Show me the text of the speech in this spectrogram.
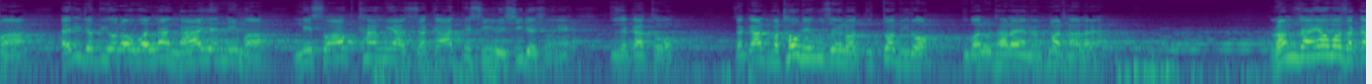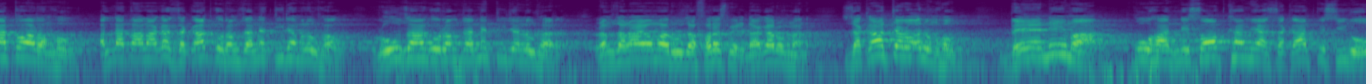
မှာအဲ့ဒီရဘီအလောဝလ9ရက်နေ့မှာနိစဝတ်ခမ်းမြဇကာတ်ပစ္စည်းတွေရှိတယ်ဆိုရင်သူဇကာတ်ထုတ်အောင်ဇကာတ်မထုတ်သေးဘူးဆိုရင်တော့သူတွတ်ပြီးတော့သူဘာလို့ထားလိုက်ရမလဲမှတ်ထားလိုက်ရမ်ဇန်ရောက်မှဇကာတ်တော့ရမဟုတ်အလ္လာဟ်တာလာကဇကာတ်ကိုရမ်ဇန်နဲ့တီးတယ်မလုပ်ထားဘူးရိုဇာကိုရမ်ဇန်နဲ့တီးတယ်လုပ်ထားတယ် ရမဇန်ရောက်မှရိုဇာဖရတ်ပဲဒါကတော့မှန်တယ်ဇကာတ်ကြတော့အဲ့လိုမဟုတ်ဘယ်နေ့မှကိုဟာနိဆော့ခံမြဇကာတ်ပစ္စည်းကို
